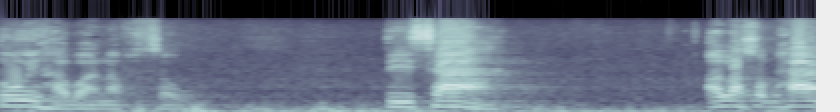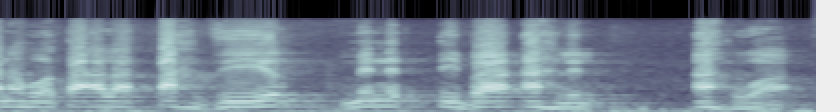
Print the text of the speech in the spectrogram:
tui hawa nafsu tisa Allah subhanahu wa ta'ala tahzir min ittiba ahli ahwa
